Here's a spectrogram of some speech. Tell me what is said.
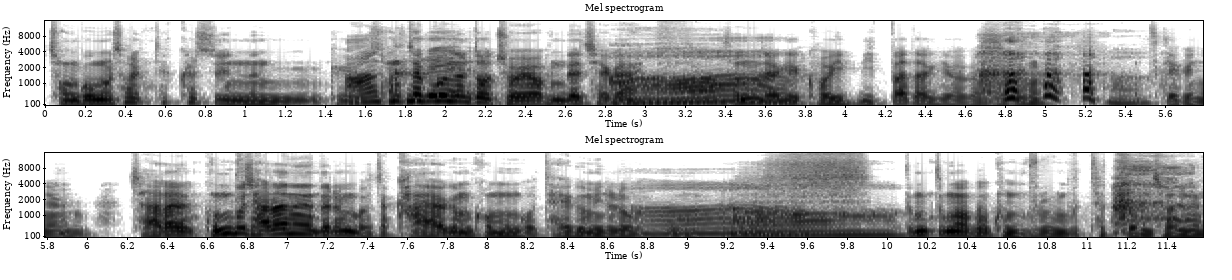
전공을 선택할 수 있는 그 아, 선택권을 그래? 더 줘요. 근데 제가 아. 성적이 거의 밑바닥이어가지고 아. 어떻게 그냥 잘하 공부 잘하는 애들은 뭐 가야금 검은고 대금 일로 가고 아. 뚱뚱하고 공부를 못했던 저는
